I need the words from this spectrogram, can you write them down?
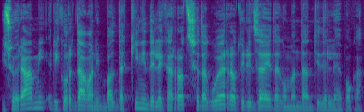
I suoi rami ricordavano i baldacchini delle carrozze da guerra utilizzate dai comandanti dell'epoca.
